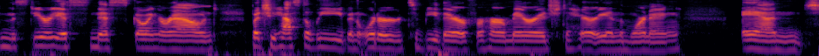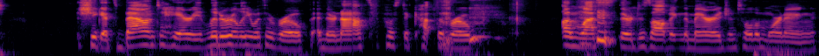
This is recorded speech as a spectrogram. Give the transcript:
mysteriousness going around, but she has to leave in order to be there for her marriage to Harry in the morning. And she gets bound to Harry literally with a rope, and they're not supposed to cut the rope unless they're dissolving the marriage until the morning.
